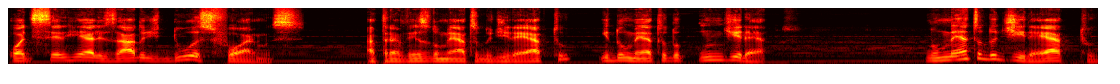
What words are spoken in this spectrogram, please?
pode ser realizado de duas formas: através do método direto e do método indireto. No método direto,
